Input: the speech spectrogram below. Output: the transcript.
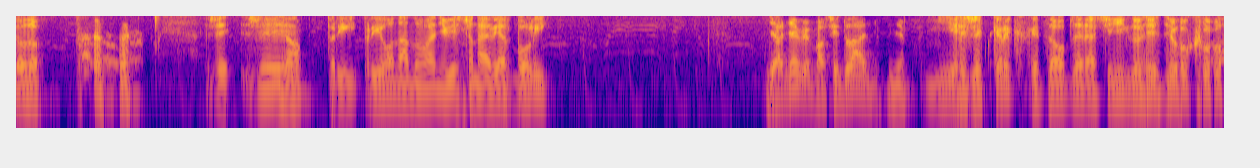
to no. že že No. pri, pri onanovaní, čo najviac boli? Ja neviem, asi dlaň. Nie? Nie, že krk, keď sa obzeráš, či nikto nejde okolo.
